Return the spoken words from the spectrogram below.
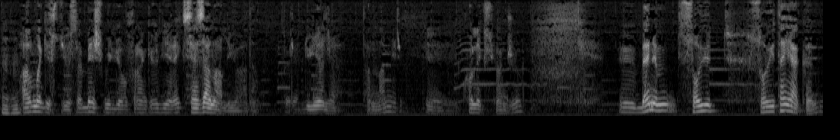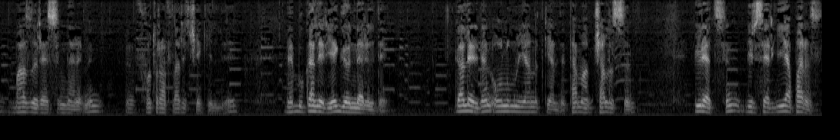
Hı hı. Almak istiyorsa 5 milyon frank ödeyerek Sezan alıyor adam. Böyle dünyaca tanınan bir e, koleksiyoncu. E, benim soyut soyuta yakın bazı resimlerimin e, fotoğrafları çekildi ve bu galeriye gönderildi. Galeriden olumlu yanıt geldi. Tamam çalışsın, üretsin, bir sergi yaparız.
